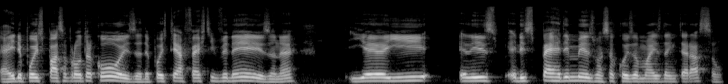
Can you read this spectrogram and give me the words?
Aí depois passa para outra coisa, depois tem a festa em Veneza, né? E aí eles, eles perdem mesmo essa coisa mais da interação.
